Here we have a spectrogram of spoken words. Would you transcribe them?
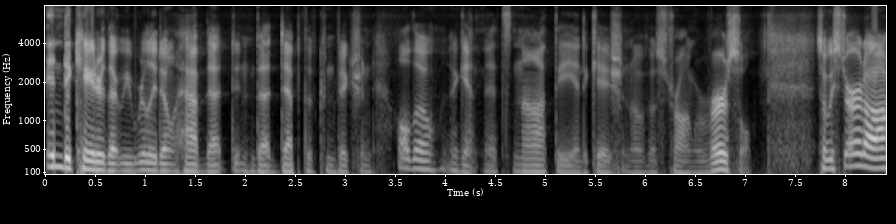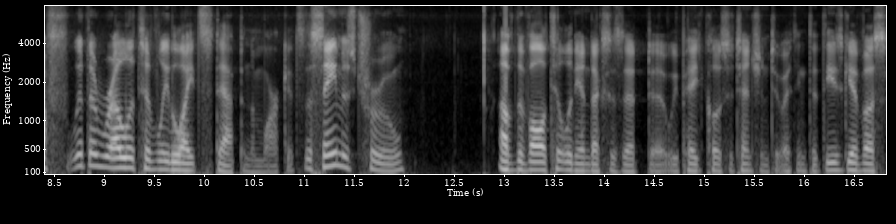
indicator that we really don't have that that depth of conviction. Although again, it's not the indication of a strong reversal. So we start off with a relatively light step in the markets. The same is true of the volatility indexes that uh, we paid close attention to. I think that these give us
